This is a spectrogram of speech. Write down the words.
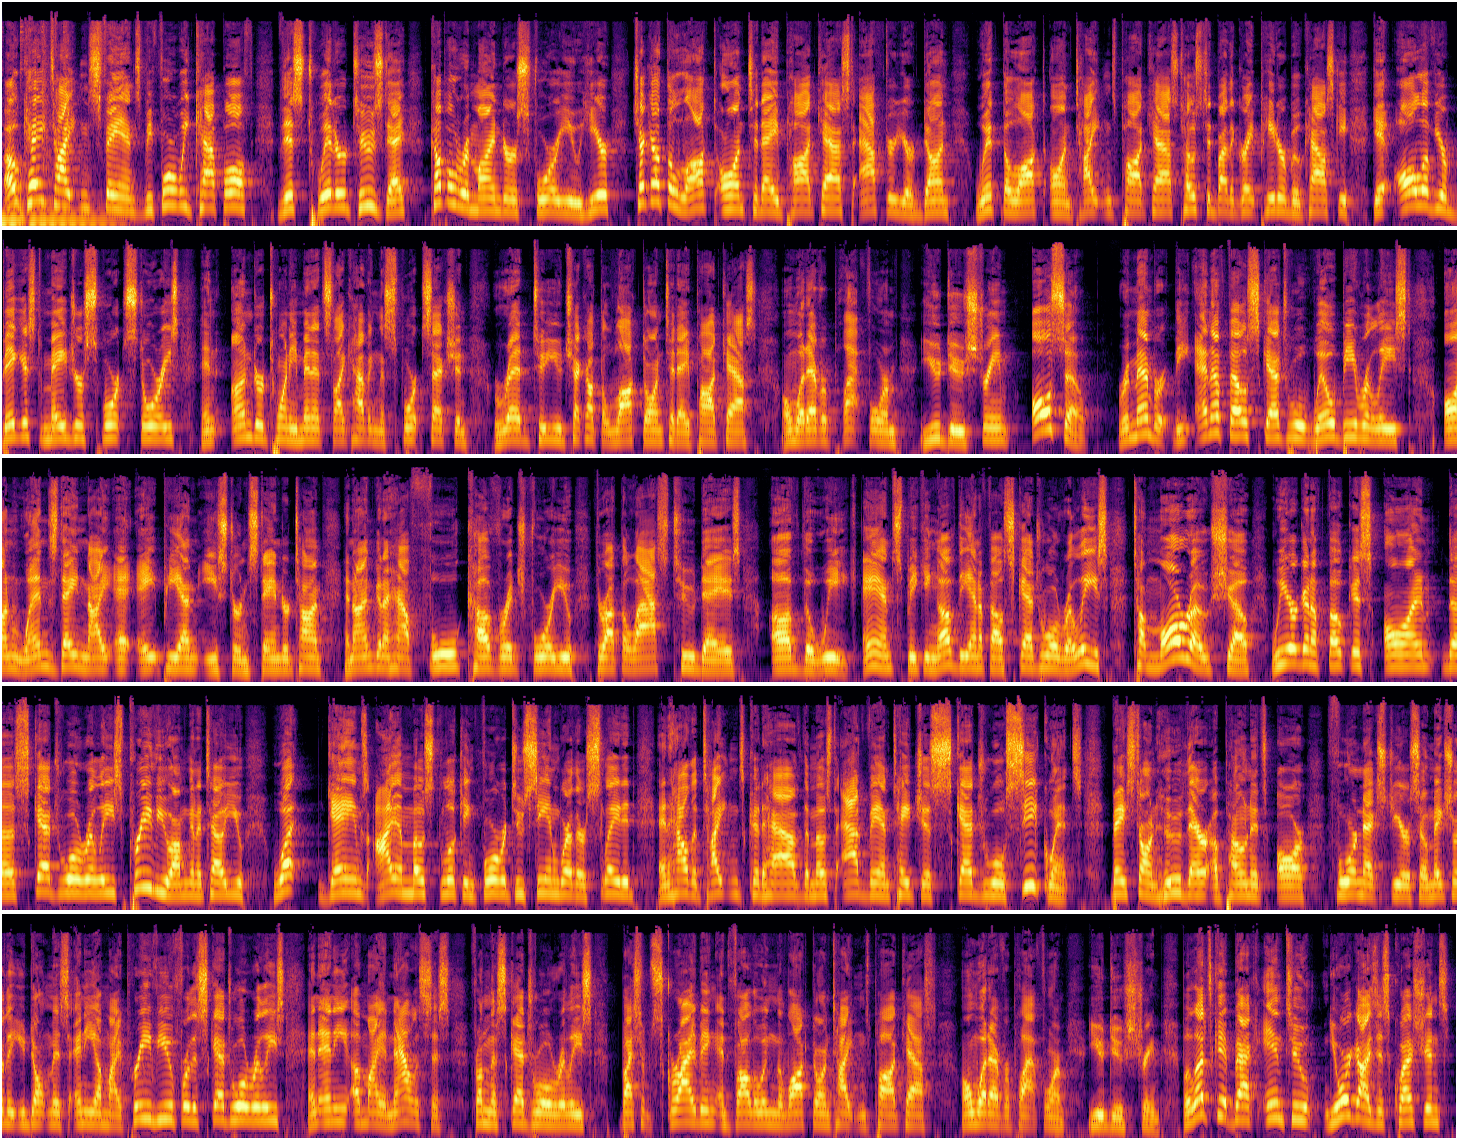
Okay, Titans fans, before we cap off this Twitter Tuesday, a couple reminders for you here. Check out the Locked On Today podcast after you're done with the Locked On Titans podcast, hosted by the great Peter Bukowski. Get all of your biggest major sports stories in under 20 minutes, like having the sports section read to you. Check out the Locked On Today podcast on whatever platform you do stream. Also, Remember, the NFL schedule will be released on Wednesday night at 8 p.m. Eastern Standard Time, and I'm going to have full coverage for you throughout the last two days of the week. And speaking of the NFL schedule release, tomorrow's show, we are going to focus on the schedule release preview. I'm going to tell you what games I am most looking forward to seeing where they're slated and how the Titans could have the most advantageous schedule sequence based on who their opponents are for next year. So make sure that you don't miss any of my preview for the schedule release and any of my analysis from the schedule release by subscribing and following the Locked On Titans podcast on whatever platform you do stream. But let's get back into your guys' questions.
